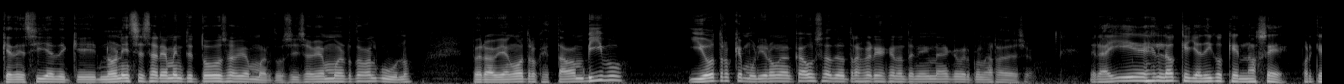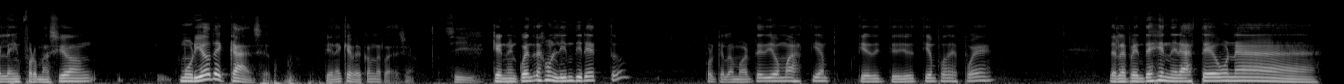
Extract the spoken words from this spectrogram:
que decía de que no necesariamente todos se habían muerto. Sí se habían muerto algunos, pero habían otros que estaban vivos y otros que murieron a causa de otras vergas que no tenían nada que ver con la radiación. Pero ahí es lo que yo digo que no sé. Porque la información murió de cáncer. Tiene que ver con la radiación. Sí. Que no encuentres un link directo. Porque la muerte dio más tiempo. Te, te dio tiempo después. De repente generaste una.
